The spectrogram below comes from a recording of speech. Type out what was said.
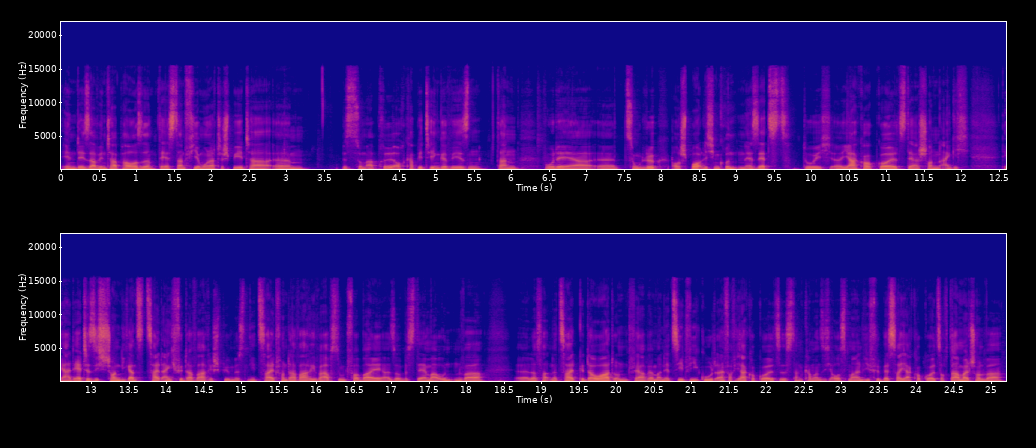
in dieser Winterpause. Der ist dann vier Monate später ähm, bis zum April auch Kapitän gewesen. Dann wurde er äh, zum Glück aus sportlichen Gründen ersetzt durch äh, Jakob Golz, der schon eigentlich ja, der hätte sich schon die ganze Zeit eigentlich für Davari spielen müssen. Die Zeit von Davari war absolut vorbei. Also bis der mal unten war, äh, das hat eine Zeit gedauert. Und ja, wenn man jetzt sieht, wie gut einfach Jakob Golz ist, dann kann man sich ausmalen, wie viel besser Jakob Golz auch damals schon war.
